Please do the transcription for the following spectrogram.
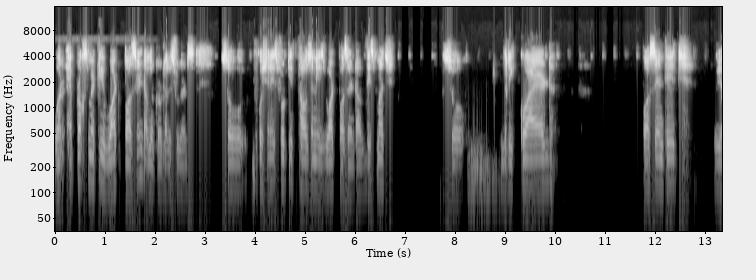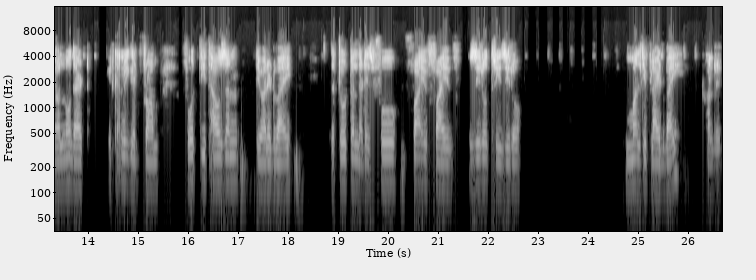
were approximately what percent of the total students? So the question is 40,000 is what percent of this much? So the required percentage we all know that it can be get from 40,000 divided by the total that is 455030 multiplied by 100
